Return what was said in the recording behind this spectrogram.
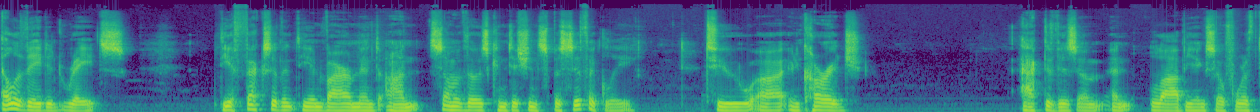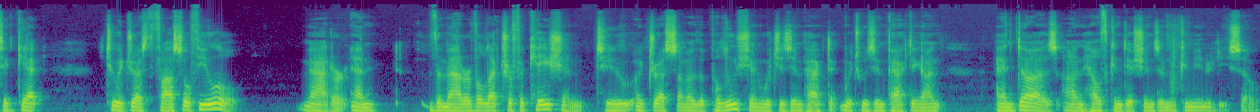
elevated rates, the effects of the environment on some of those conditions specifically to uh, encourage activism and lobbying, so forth, to get to address fossil fuel matter and the matter of electrification to address some of the pollution which is impacting which was impacting on and does on health conditions in the community. So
